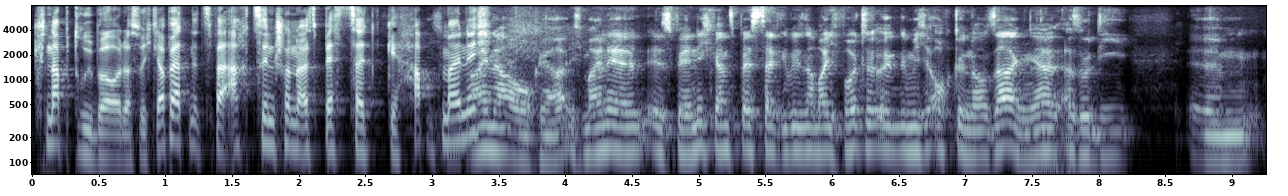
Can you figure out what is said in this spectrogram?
knapp drüber oder so. Ich glaube, er hat eine 218 schon als Bestzeit gehabt, meine ich. Meine auch auch, ja. Ich meine, es wäre nicht ganz Bestzeit gewesen, aber ich wollte nämlich auch genau sagen, ja, also die, ähm,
